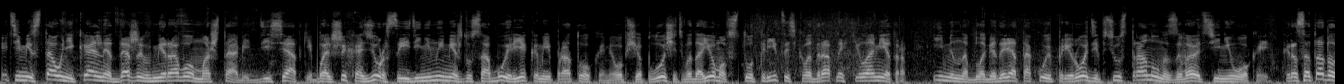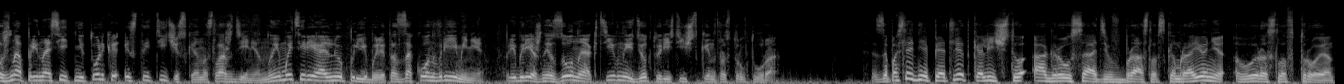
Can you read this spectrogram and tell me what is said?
Эти места уникальны даже в мировом масштабе. Десятки больших озер соединены между собой реками и протоками. Общая площадь водоемов 130 квадратных километров. Именно благодаря такой природе всю страну называют синеокой. Красота должна приносить не только эстетическое наслаждение, но и материальную прибыль. Это закон времени. В прибрежной зоны активно идет туристическая инфраструктура. За последние пять лет количество агроусадеб в Брасловском районе выросло втрое.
